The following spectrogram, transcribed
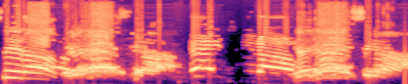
శ్రీరామ్! జై జై శ్రీరామ్!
